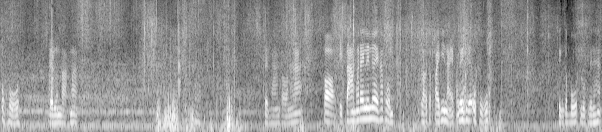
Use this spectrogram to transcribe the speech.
โอ้โห เดินลำบากมาก เดินทางต่อนะฮะ ก็ติดตามมาได้เรื่อยๆครับผม เราจะไปที่ไหนไปเรื่อยๆ โอ้โห ถึงกระบูทหลุดเลยนะฮะ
